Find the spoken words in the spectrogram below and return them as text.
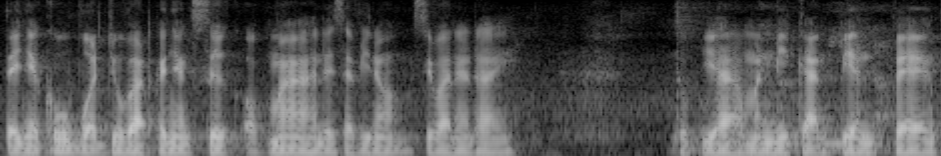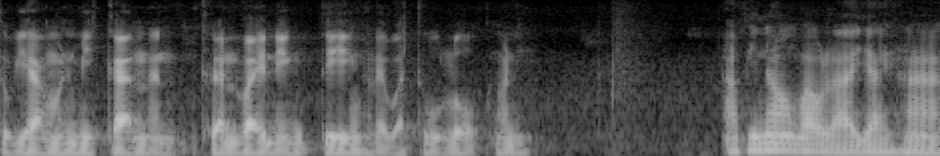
แต่ยาครูบวชอยู่วัดก็ยังสึกออกมาได้ซะพี่น้องสิว่าแนวใดทุกอย่างมันมีการเปลี่ยนแปลง ทุกอย่างมันมีการอันเคลื่อนไหวเหน่งติงอะไรวัตถุโลกเฮานี่อะพี่น้องเวาลายยายห่าง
